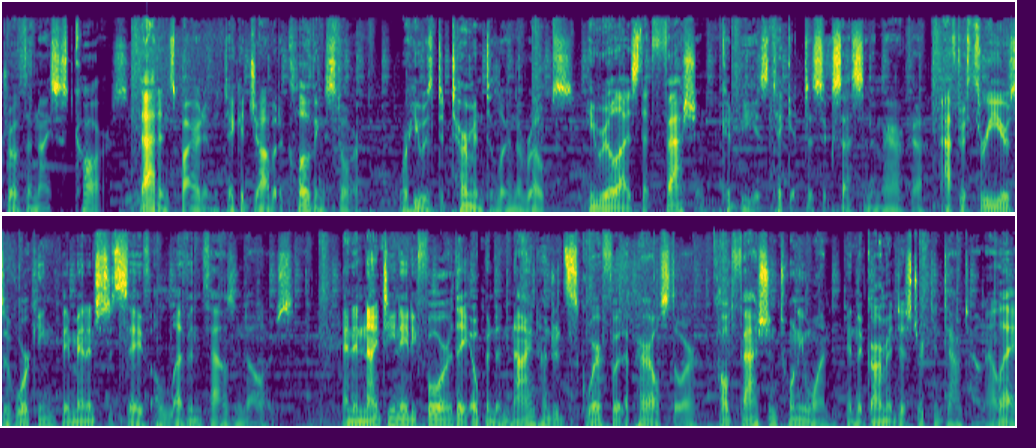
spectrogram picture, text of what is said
drove the nicest cars. That inspired him to take a job at a clothing store, where he was determined to learn the ropes. He realized that fashion could be his ticket to success in America. After three years of working, they managed to save $11,000 and in 1984 they opened a 900 square foot apparel store called Fashion 21 in the Garment District in downtown LA.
